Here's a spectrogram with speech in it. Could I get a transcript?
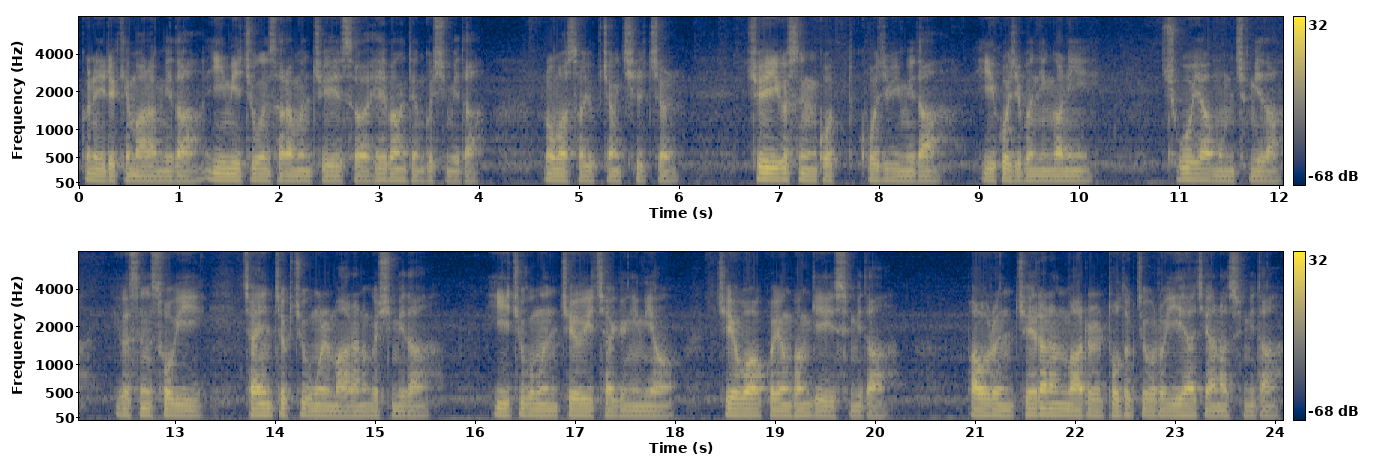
그는 이렇게 말합니다. 이미 죽은 사람은 죄에서 해방된 것입니다. 로마서 6장 7절 죄 이것은 곧 고집입니다. 이 고집은 인간이 죽어야 멈춥니다. 이것은 소위 자연적 죽음을 말하는 것입니다. 이 죽음은 죄의 작용이며 죄와 고용 관계에 있습니다. 바울은 죄라는 말을 도덕적으로 이해하지 않았습니다.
